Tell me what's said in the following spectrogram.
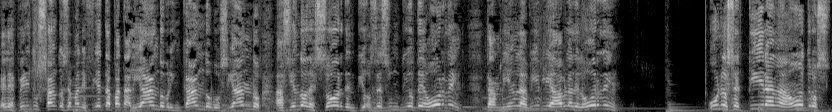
el Espíritu Santo se manifiesta pataleando, brincando, boceando, haciendo desorden. Dios es un Dios de orden. También la Biblia habla del orden. Unos se tiran a otros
